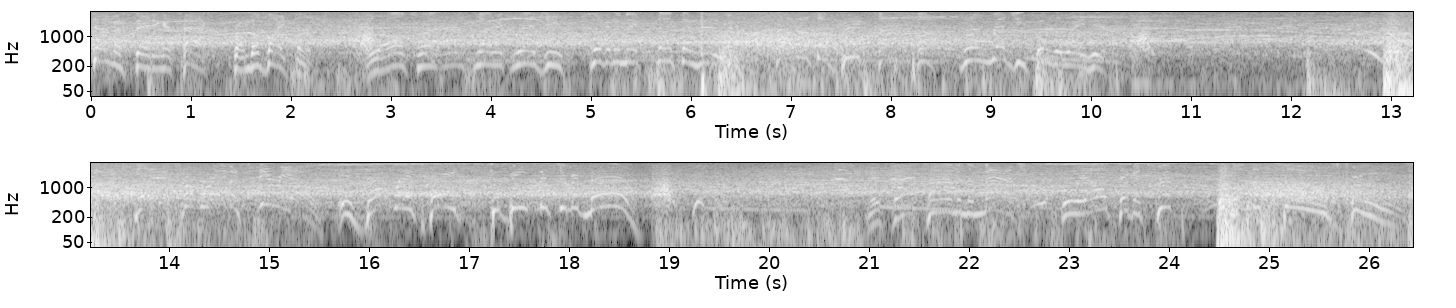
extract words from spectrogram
Devastating attack from the Viper. The ultra-athletic Reggie looking to make something happen. How about the big top pop? Will Reggie put it away here? It's that time in the match where we all take a trip on the Boobs Cruise.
